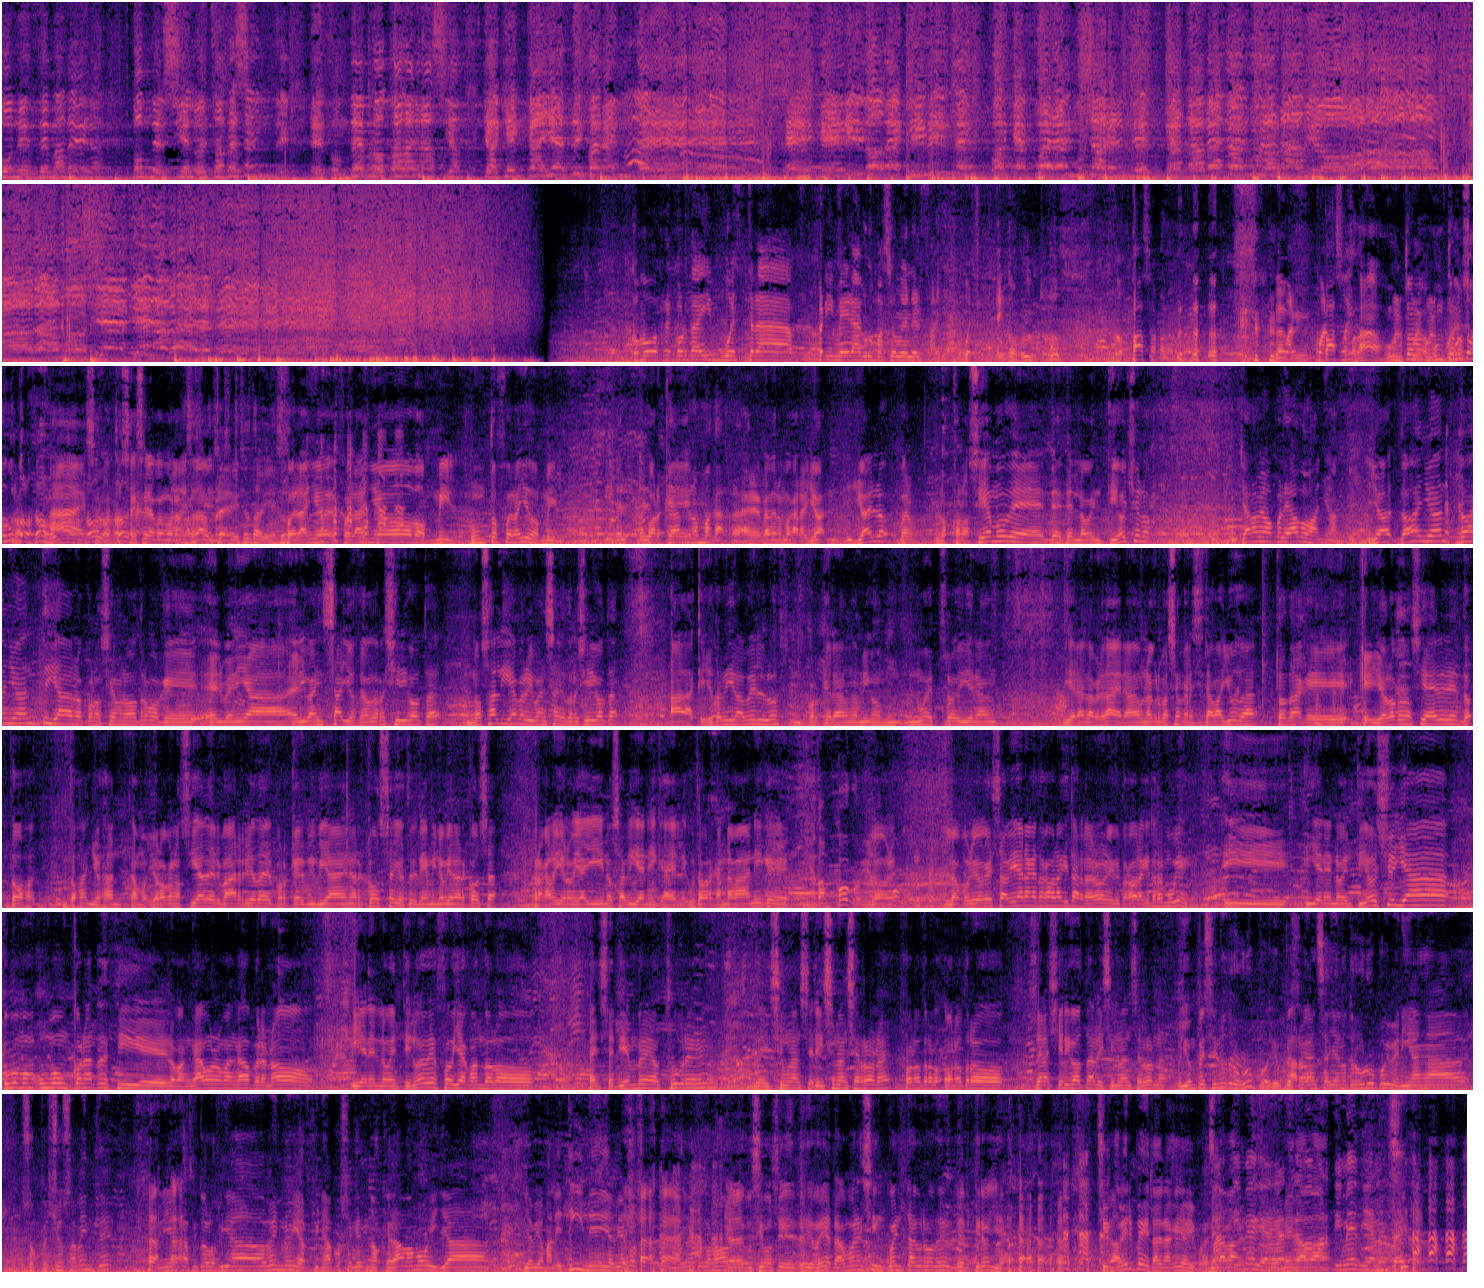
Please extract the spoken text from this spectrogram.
balcones de madera donde el cielo está presente, es donde brota la gracia que aquí en calle es diferente. Recordáis vuestra primera agrupación en el Falla? Vuestra- en conjunto. Uf, no. Pasa palabra. ¿Cuál, cuál Pasa fue? Ah, juntos dos, juntos, Ah, eso, dos, pues, los entonces dos. sí la podemos recordar, sí, hombre. eso sí, eso está bien, eso fue, el año, fue el año 2000. Juntos fue el año 2000. El- el clan de los Macarras. El clan de los Macarras. Yo, yo a él lo- bueno, los conocíamos de- desde el 98. No- Ya nos habíamos peleado dos años antes. yo, dos, años, dos años antes ya lo conocíamos nosotros porque él venía, él iba a ensayos de otra chirigota, no salía, pero iba a ensayos de otra chirigota, a las que yo también iba a verlos, porque eran amigos nuestros y eran, y era la verdad, era una agrupación que necesitaba ayuda, toda, que, que yo lo conocía a él de do- dos, dos años antes, vamos, yo lo conocía del barrio, de, porque él vivía en Arcosa, yo tenía mi novia en Arcosa, pero claro, yo lo veía allí y no sabía ni que a él le gustaba el carnaval, ni que... Yo tampoco, yo Lo, tampoco. lo único que sabía era que tocaba la guitarra, lo único que tocaba la guitarra muy bien. Y, y en el 98 ya hubo, un- hubo un conato de decir eh, lo mangamos, lo mangamos, pero no. Y en el 99 fue ya cuando lo, en septiembre, octubre, le hicimos una, le hice una encerrona con otro, con otro de la chirigota, le hicimos una encerrona. Yo empecé en otro grupo, yo empecé Claro. a ensayar en otro grupo y venían a, sospechosamente, venían casi todos los días a vernos y al final pues nos quedábamos y ya, ya había maletines y había cosas. Ya le pusimos, eh, digo, oye, te vamos a poner 50 euros del, del tirón ya. 5.000 pesetas en aquella época. Me daba- media, me daba- parte y media, ¿no?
